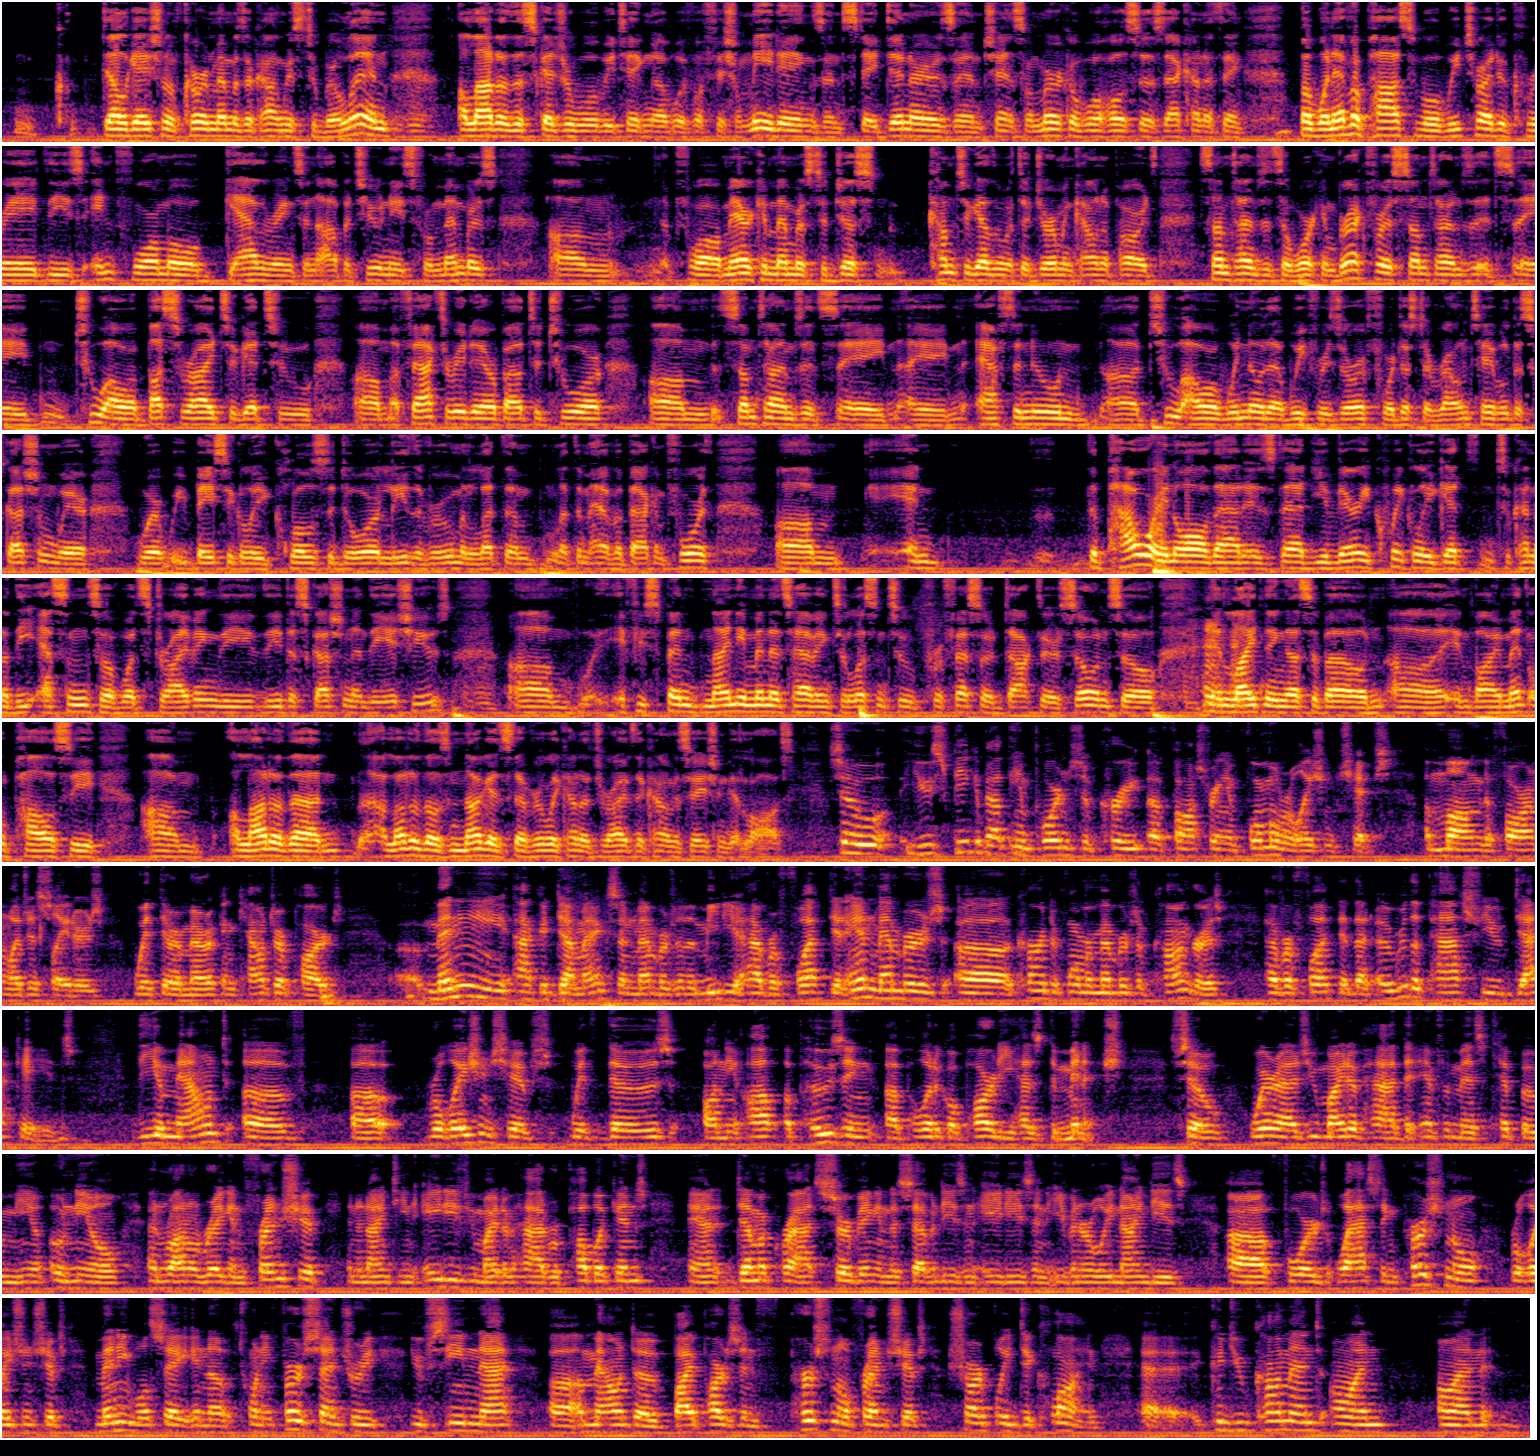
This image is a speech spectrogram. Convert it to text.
delegation of current members of Congress to Berlin, mm-hmm. a lot of the schedule will be taken up with official meetings and state dinners, and Chancellor Merkel will host us, that kind of thing. But whenever possible, we try to create these informal gatherings and opportunities for members um, for American members to just come together with their German counterparts. Sometimes it's a working breakfast, sometimes it's a two hour bus ride to get to um, a factory they're about to tour. Um, sometimes it's a, an afternoon uh, two hour window that we've reserved for just a roundtable discussion where where we basically close the door, leave the room, and let them let them have a back and forth. Um, and the power in all of that is that you very quickly get to kind of the essence of what's driving the, the discussion and the issues. Um, if you spend 90 minutes having to listen to Professor Dr. So and so enlightening us about uh, environmental policy, um, a lot of that, a lot of those nuggets that really kind of drive the conversation get lost. So you speak about the importance of, cre- of fostering informal relationships among the foreign legislators with their American counterparts many academics and members of the media have reflected, and members, uh, current and former members of Congress, have reflected that over the past few decades, the amount of uh, relationships with those on the op- opposing uh, political party has diminished. So, whereas you might have had the infamous Tip O'Neill and Ronald Reagan friendship in the 1980s, you might have had Republicans and Democrats serving in the 70s and 80s and even early 90s uh, forge lasting personal relationships. Many will say in the 21st century, you've seen that uh, amount of bipartisan personal friendships sharply decline. Uh, could you comment on on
